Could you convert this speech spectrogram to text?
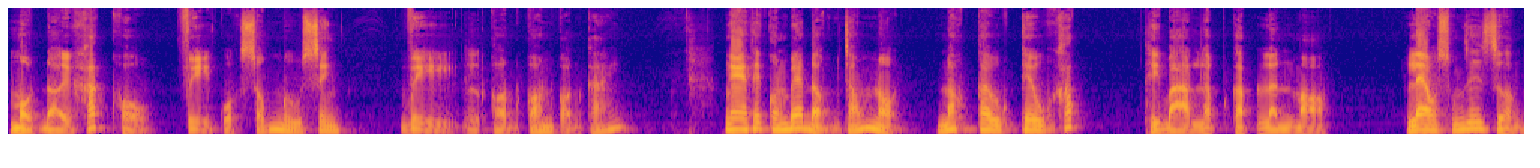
Một đời khắc khổ Vì cuộc sống mưu sinh Vì còn con còn cái. Nghe thấy con bé động cháu nội Nó kêu, kêu khóc Thì bà lập cập lần mò Leo xuống dưới giường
